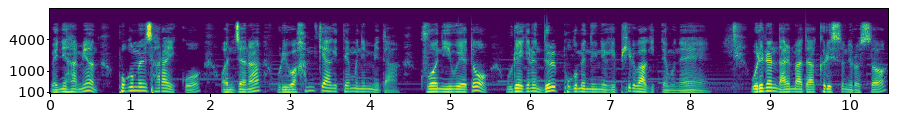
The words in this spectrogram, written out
왜냐하면 복음은 살아있고 언제나 우리와 함께하기 때문입니다. 구원 이후에도 우리에게는 늘 복음의 능력이 필요하기 때문에 우리는 날마다 그리스도인으로서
